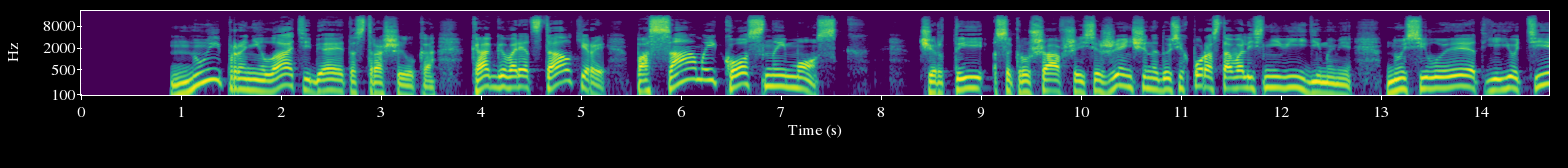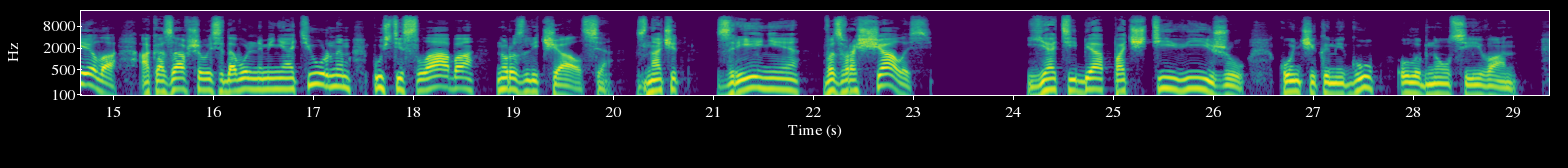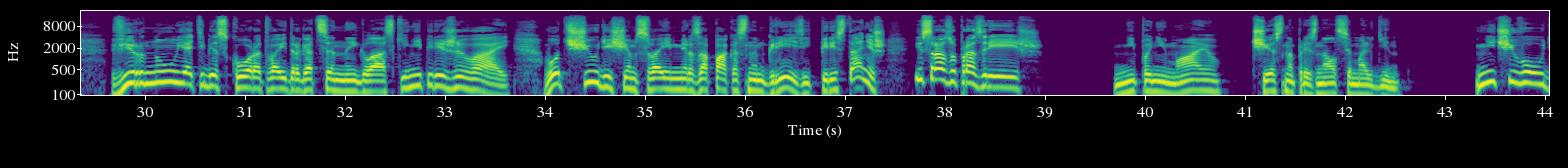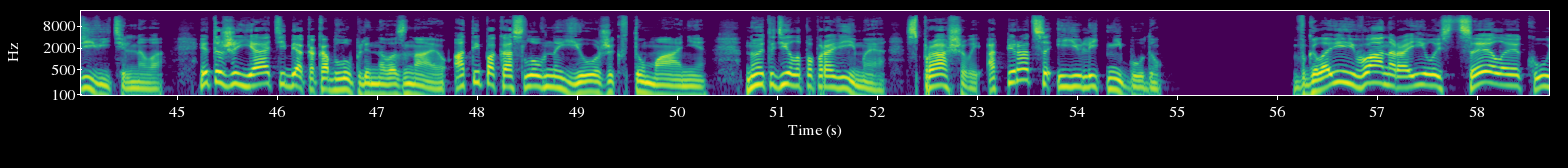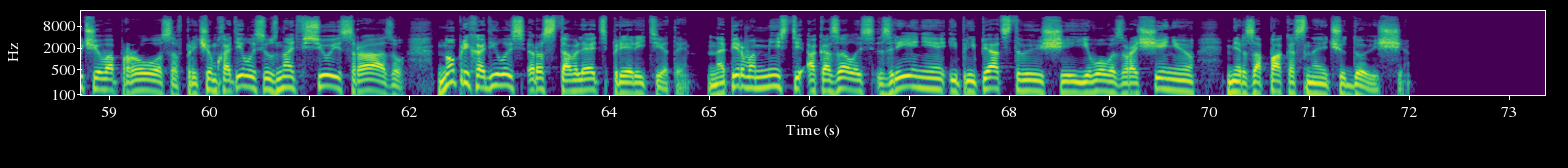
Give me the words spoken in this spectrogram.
«Ну и проняла тебя эта страшилка. Как говорят сталкеры, по самый костный мозг». Черты сокрушавшейся женщины до сих пор оставались невидимыми, но силуэт ее тела, оказавшегося довольно миниатюрным, пусть и слабо, но различался — Значит, зрение возвращалось. «Я тебя почти вижу», — кончиками губ улыбнулся Иван. «Верну я тебе скоро твои драгоценные глазки, не переживай. Вот чудищем своим мерзопакостным грезить перестанешь и сразу прозреешь». «Не понимаю», — честно признался Мальгин. Ничего удивительного. Это же я тебя как облупленного знаю, а ты пока словно ежик в тумане. Но это дело поправимое. Спрашивай, отпираться и юлить не буду. В голове Ивана роилась целая куча вопросов, причем хотелось узнать все и сразу, но приходилось расставлять приоритеты. На первом месте оказалось зрение и препятствующее его возвращению мерзопакостное чудовище.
